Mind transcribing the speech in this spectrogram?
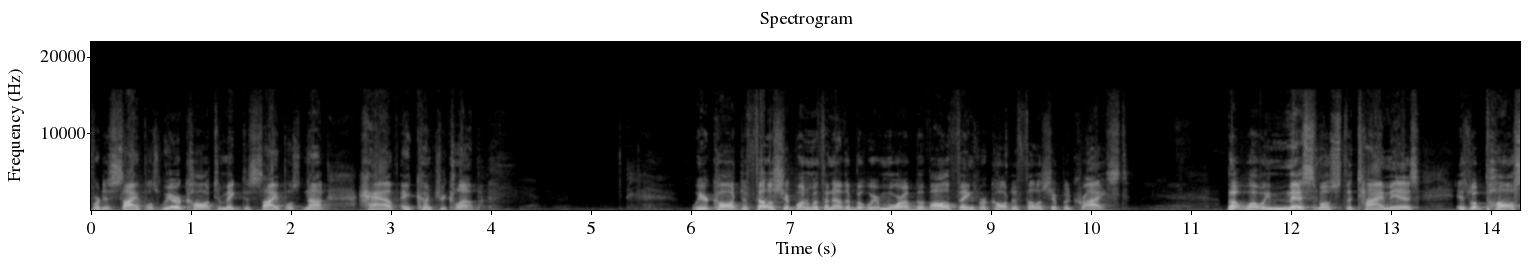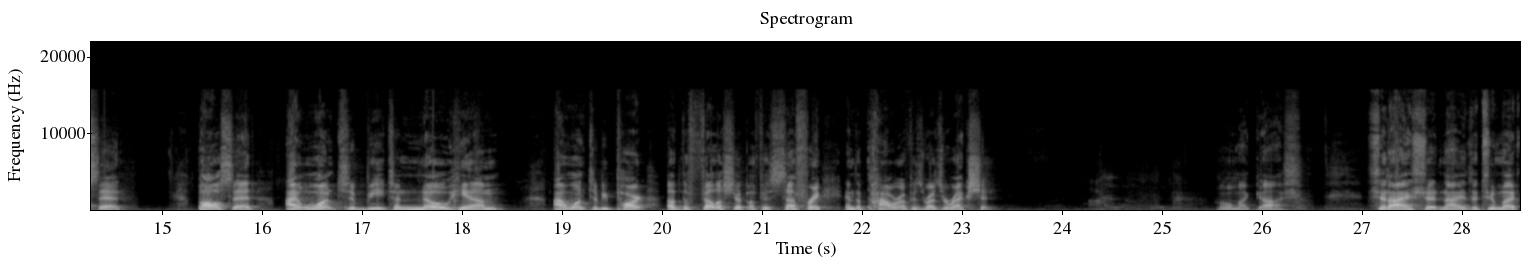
for disciples. We are called to make disciples, not have a country club. We're called to fellowship one with another, but we're more above all things, we're called to fellowship with Christ. But what we miss most of the time is, is what Paul said. Paul said, I want to be to know him. I want to be part of the fellowship of his suffering and the power of his resurrection. Oh my gosh. Should I shouldn't I? Is it too much?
